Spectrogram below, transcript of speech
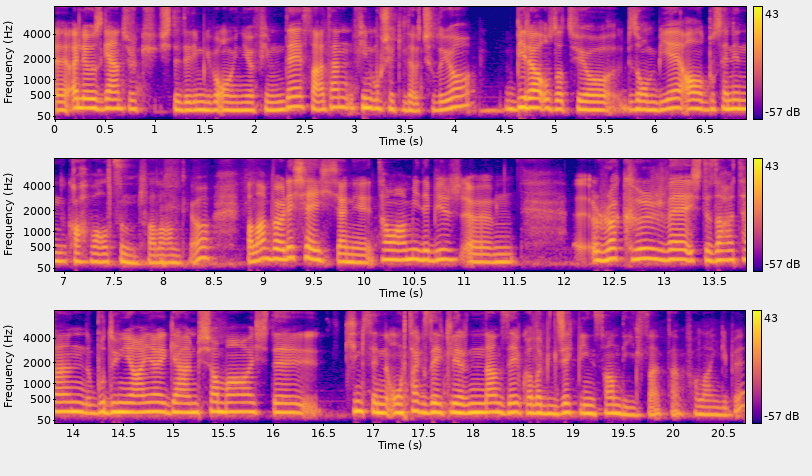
e, Ali Özgen Türk işte dediğim gibi oynuyor filmde. Zaten film o şekilde açılıyor. Bira uzatıyor zombiye al bu senin kahvaltın falan diyor. Falan böyle şey yani tamamıyla bir... E, rocker ve işte zaten bu dünyaya gelmiş ama işte kimsenin ortak zevklerinden zevk alabilecek bir insan değil zaten falan gibi.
